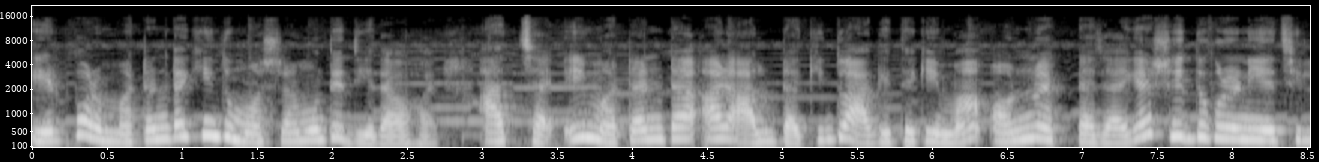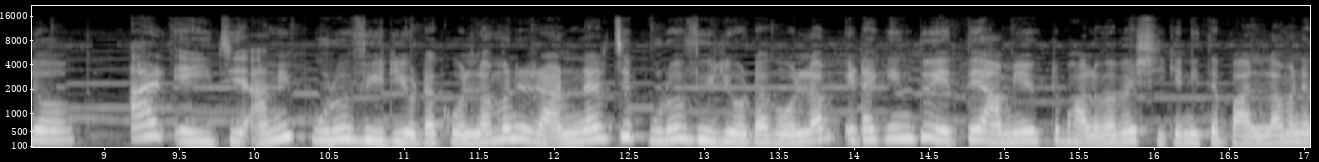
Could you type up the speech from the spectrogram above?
এরপর মাটনটা কিন্তু মশলার মধ্যে দিয়ে দেওয়া হয়। আচ্ছা এই মাটনটা আর আলুটা কিন্তু আগে থেকেই মা অন্য একটা জায়গায় সেদ্ধ করে নিয়েছিল। আর এই যে আমি পুরো ভিডিওটা করলাম মানে রান্নার যে পুরো ভিডিওটা করলাম, এটা কিন্তু এতে আমিও একটু ভালোভাবে শিখে নিতে পারলাম। মানে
